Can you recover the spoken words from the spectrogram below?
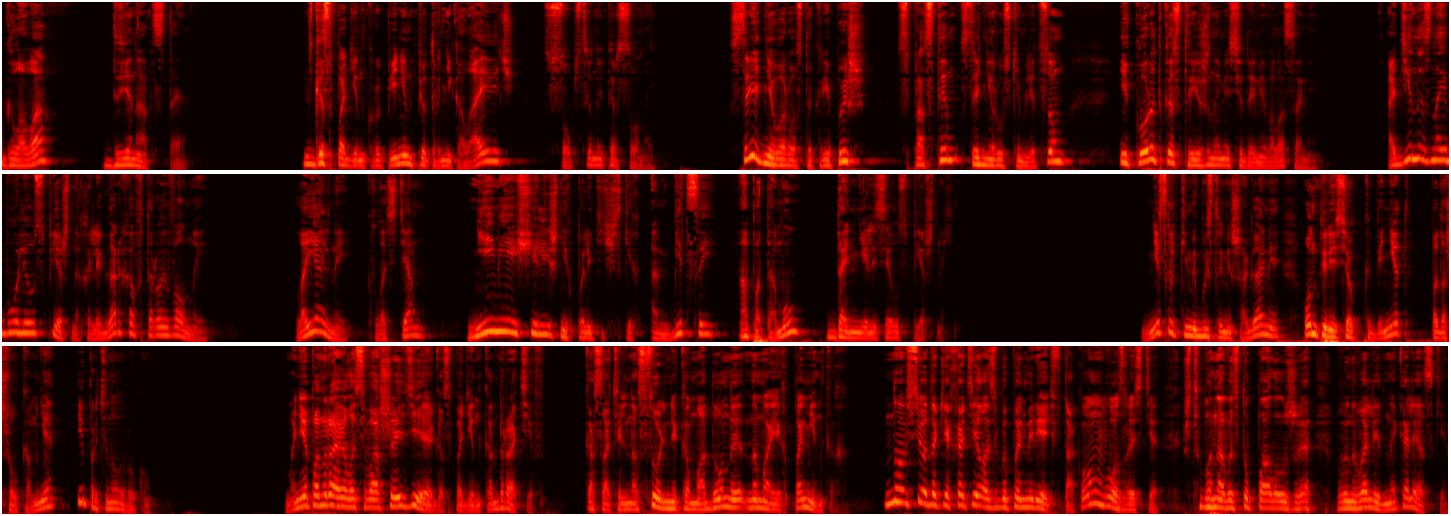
Глава 12. Господин Крупинин Петр Николаевич собственной персоной. Среднего роста крепыш с простым среднерусским лицом и коротко стриженными седыми волосами. Один из наиболее успешных олигархов второй волны. Лояльный к властям, не имеющий лишних политических амбиций, а потому да нельзя успешный. Несколькими быстрыми шагами он пересек кабинет, подошел ко мне и протянул руку. «Мне понравилась ваша идея, господин Кондратьев, касательно сольника Мадонны на моих поминках. Но все-таки хотелось бы помереть в таком возрасте, чтобы она выступала уже в инвалидной коляске».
